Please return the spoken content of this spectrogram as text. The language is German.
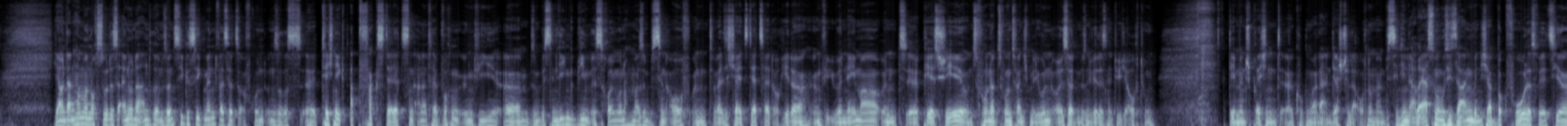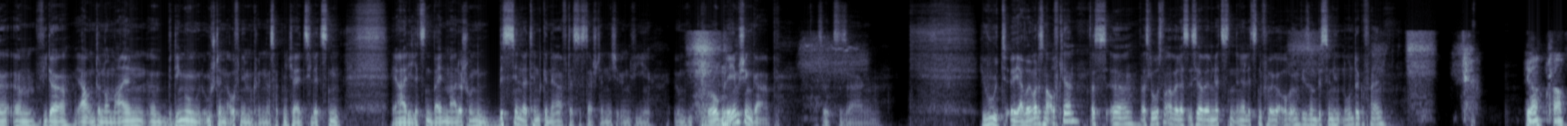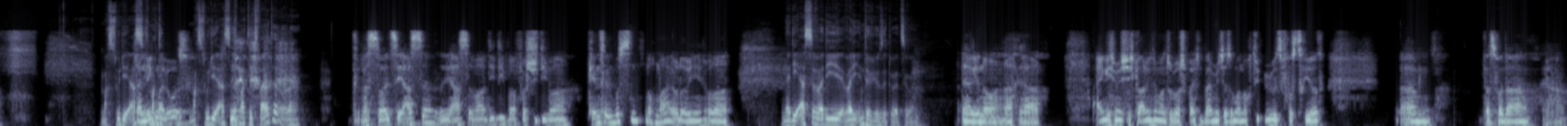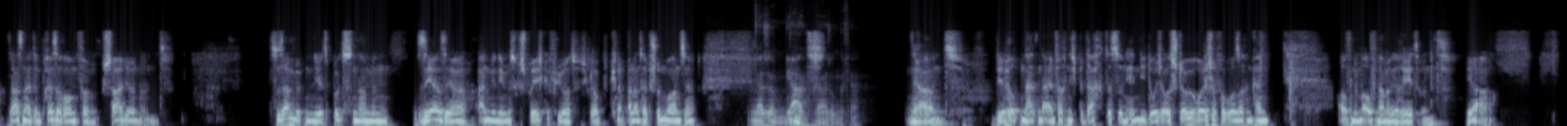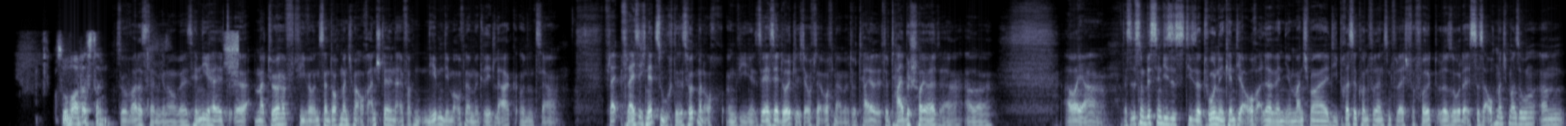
Ja, und dann haben wir noch so das ein oder andere im sonstiges Segment, was jetzt aufgrund unseres äh, Technikabfucks der letzten anderthalb Wochen irgendwie äh, so ein bisschen liegen geblieben ist, räumen wir noch mal so ein bisschen auf. Und weil sich ja jetzt derzeit auch jeder irgendwie über Neymar und äh, PSG und 222 Millionen äußert, müssen wir das natürlich auch tun. Dementsprechend äh, gucken wir da an der Stelle auch noch mal ein bisschen hin. Aber erstmal muss ich sagen, bin ich ja bockfroh, dass wir jetzt hier ähm, wieder ja unter normalen äh, Bedingungen und Umständen aufnehmen können. Das hat mich ja jetzt die letzten, ja, die letzten beiden Male schon ein bisschen latent genervt, dass es da ständig irgendwie, irgendwie Problemchen gab, sozusagen. Gut, äh, ja, wollen wir das noch aufklären, was, äh, was los war? Weil das ist ja beim letzten, in der letzten Folge auch irgendwie so ein bisschen hinten runtergefallen. Ja, klar. Machst du die erste? Dann leg ich mach mal die, los. Machst du die erste, ich mach die zweite, oder? Was soll jetzt die erste? Die erste war die, die wir, die wir canceln mussten nochmal oder wie? Oder? Na, die erste war die, war die Interviewsituation. Ja, genau. Ach ja. Eigentlich möchte ich gar nicht nochmal drüber sprechen, weil mich das immer noch übelst frustriert. Ähm, dass wir da, ja, saßen halt im Presseraum vom Stadion und zusammen mit dem Nils Butzen haben ein sehr, sehr angenehmes Gespräch geführt. Ich glaube, knapp anderthalb Stunden waren es ja. Also, ja, Und- ja, so ungefähr. Ja, und wir Hirten hatten einfach nicht bedacht, dass so ein Handy durchaus Störgeräusche verursachen kann auf einem Aufnahmegerät. Und ja, so war das dann. So war das dann, genau, weil das Handy halt äh, amateurhaft, wie wir uns dann doch manchmal auch anstellen, einfach neben dem Aufnahmegerät lag und ja, fle fleißig nett suchte. Das hört man auch irgendwie sehr, sehr deutlich auf der Aufnahme. Total, total bescheuert, ja, aber aber ja, das ist so ein bisschen dieses, dieser Ton, den kennt ihr auch alle, wenn ihr manchmal die Pressekonferenzen vielleicht verfolgt oder so, da ist das auch manchmal so ähm,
